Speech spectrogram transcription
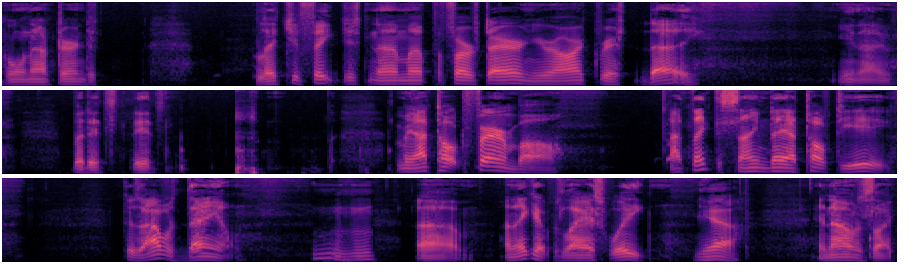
going out there and just let your feet just numb up the first hour, and you're all right the rest of the day. You know, but it's it's. I mean, I talked to Farrenball. I think the same day I talked to you, because I was down. Mm-hmm. Um, I think it was last week, Yeah. and I was like,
